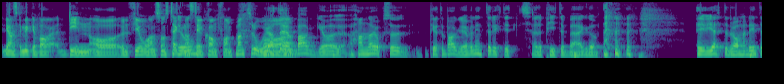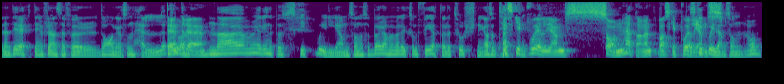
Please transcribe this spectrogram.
ganska mycket var din och Ulf Johanssons tecknarstil kom från. Man tror ju Och- att det är Bagge och han har ju också, Peter Bagge är väl inte riktigt, eller Peter Bag då. är ju jättebra men det är inte den direkta influensen för Danielsson heller. Det är inte det? Nej, jag var mer inne på Skip Williamson och så börjar man med liksom fetare tuschning. Alltså Ja. Skip Williamson hette han, inte bara Skip Williams. Skip Williamson. Ja.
